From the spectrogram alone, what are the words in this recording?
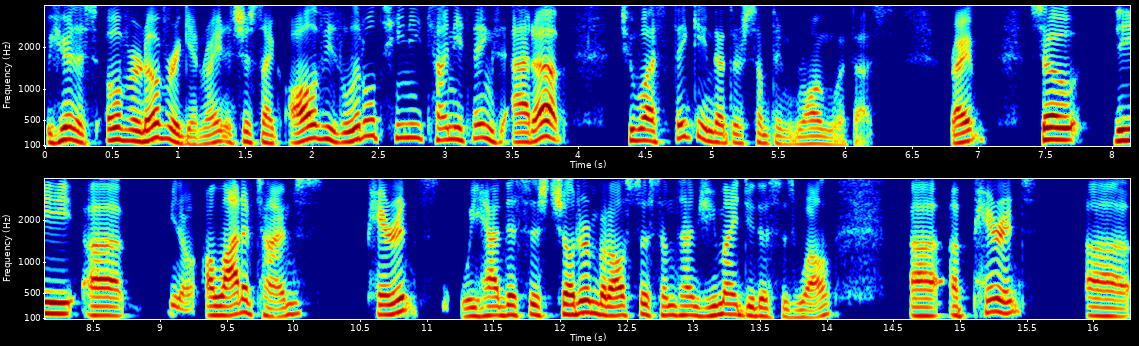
We hear this over and over again, right? It's just like all of these little teeny tiny things add up to us thinking that there's something wrong with us, right? So the uh, you know, a lot of times parents, we had this as children, but also sometimes you might do this as well. Uh, a parent, uh,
